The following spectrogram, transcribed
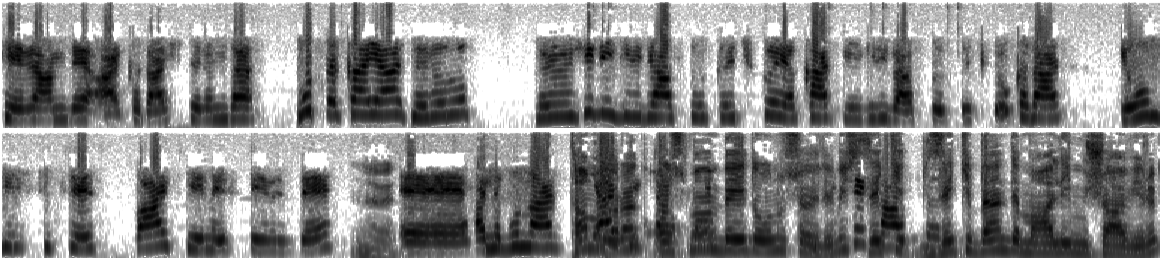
çevremde, arkadaşlarımda mutlaka ya nörolog, nörolojiyle ilgili bir hastalıkları çıkıyor ya kalple ilgili bir hastalıkları çıkıyor. O kadar yoğun bir stres, var ki mesleğimizde. Evet. E, hani bunlar Tam olarak Osman Bey de onu söylemiş. Zeki, altı. Zeki ben de mali müşavirim.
